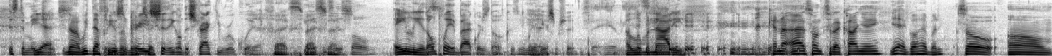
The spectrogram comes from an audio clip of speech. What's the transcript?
it's the yeah Matrix. no we They definitely do in some the crazy shit. They gonna distract you real quick. yeah facts You facts, listen to the song. aliens Don't play it backwards though, because you might Yeah. hear some shit. It's an illuminati Can I add something to the Kanye? yeah go ahead buddy So, um,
